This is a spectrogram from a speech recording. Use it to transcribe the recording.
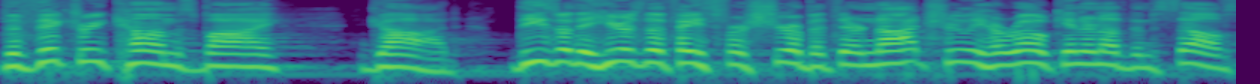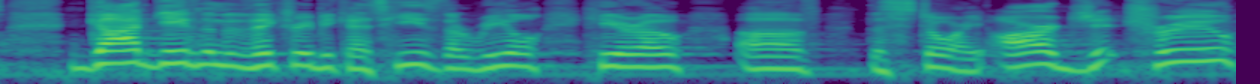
The victory comes by God. These are the heroes of the faith for sure, but they're not truly heroic in and of themselves. God gave them the victory because He's the real hero of the story. Our true,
